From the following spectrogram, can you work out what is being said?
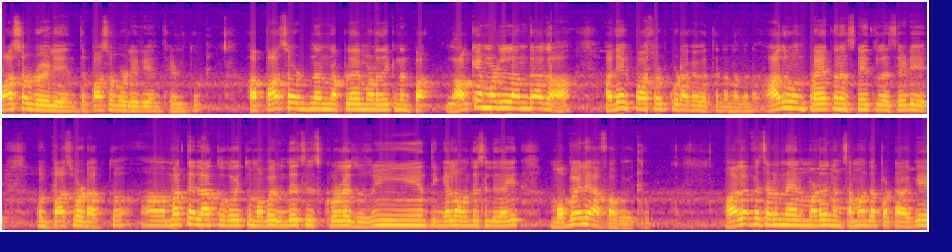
ಪಾಸ್ವರ್ಡ್ ಹೇಳಿ ಅಂತ ಪಾಸ್ವರ್ಡ್ ಹೊಳಿರಿ ಅಂತ ಹೇಳ್ತು. ಆ ಪಾಸ್ವರ್ಡ್ ನಾನು ಅಪ್ಲೈ ಮಾಡೋದಕ್ಕೆ ನಾನು ಪಾ ಲಾಕೇ ಮಾಡಲಿಲ್ಲ ಅಂದಾಗ ಅದೇ ಪಾಸ್ವರ್ಡ್ ಕೊಡೋಕ್ಕಾಗತ್ತೆ ನಾನು ಅದನ್ನು. ಆದರೂ ಒಂದು ಪ್ರಯತ್ನ ನನ್ನ ಸ್ನೇಹಿತರೆಲ್ಲ ಸೇರಿ ಒಂದು ಪಾಸ್ವರ್ಡ್ ಹಾಕ್ತು. ಮತ್ತೆ ಲಾಕ್ ಆಗೋಯ್ತು ಮೊಬೈಲ್ ಒಂದೇ ಸಲ ಸ್ಕ್ರೋಲ್ ಆಯಿತು ಅಂತ ಹಿಂಗೆಲ್ಲ ಒಂದೇ ಸಲ ಇದಾಗಿ ಮೊಬೈಲೇ ಆಫ್ ಆಗೋಯಿತು. ಆಲ್ ಆಫ್ ಎ ಸಡನ್ ಏನು ಮಾಡಿದೆ, ನಾನು ಸಂಬಂಧಪಟ್ಟ ಹಾಗೆ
